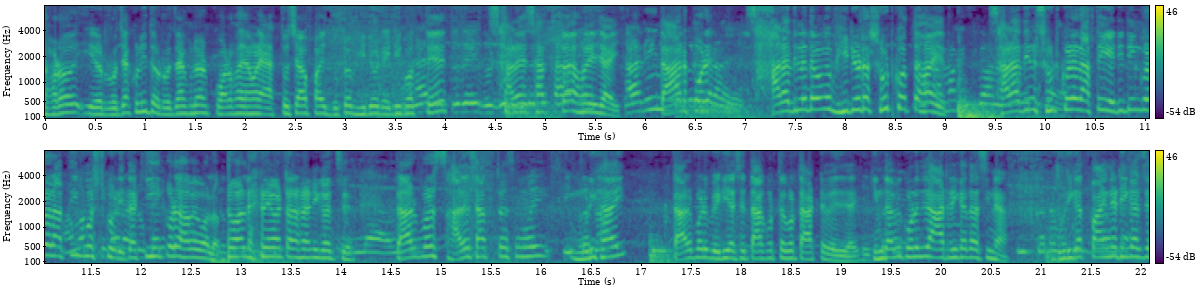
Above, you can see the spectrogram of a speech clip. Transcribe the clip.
ধরো রোজা খুলি তো রোজা খোলার পর ভাই আমার এত চাপ হয় দুটো ভিডিও রেডি করতে সাড়ে সাতটা হয়ে যায়। তারপরে সারাদিনে তোমাকে ভিডিওটা শুট করতে হয়। সারাদিন শুট করে রাতে এডিটিং করে রাতেই পোস্ট করি। তা কি করে হবে বলো? টানাটানি করছে। তারপর সাড়ে সাতটার সময় মুড়ি খাই। তারপরে বেরিয়ে আসে তা করতে করতে আটটা বেজে যায়। কিন্তু আমি কোনোদিন আট রিকাত আসি না। দু রিকাত পাই না ঠিক আছে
